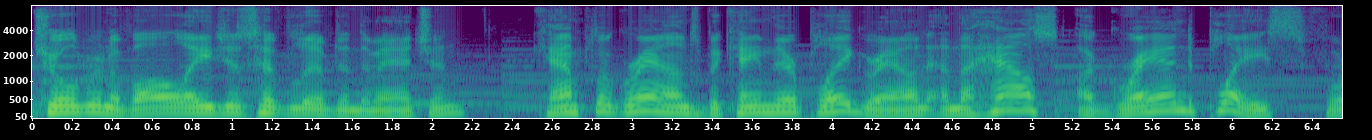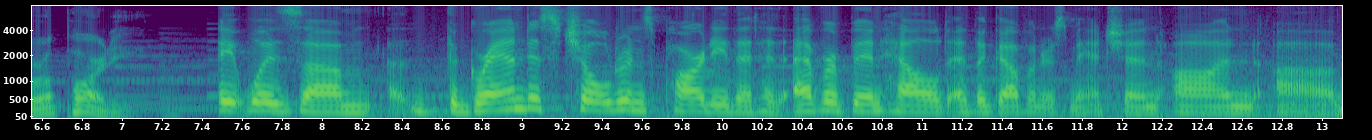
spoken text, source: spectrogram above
Children of all ages have lived in the mansion. Capitol Grounds became their playground and the house a grand place for a party. It was um, the grandest children's party that had ever been held at the governor's mansion on uh,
